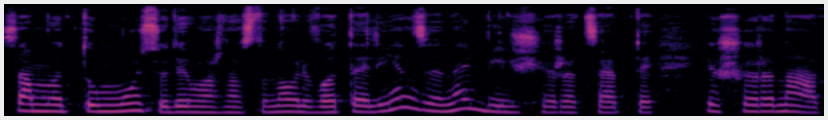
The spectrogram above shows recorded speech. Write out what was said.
Саме тому сюди можна встановлювати лінзи на більші рецепти, і ширина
